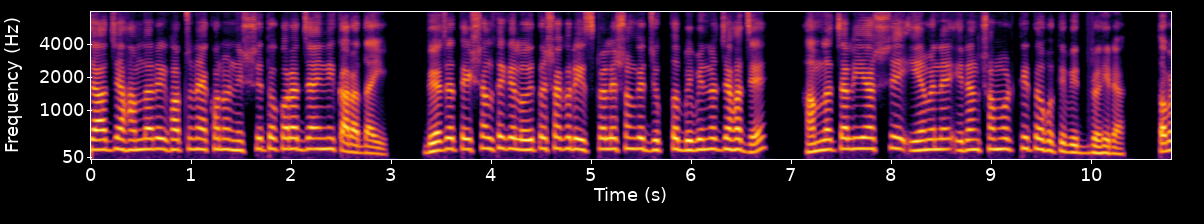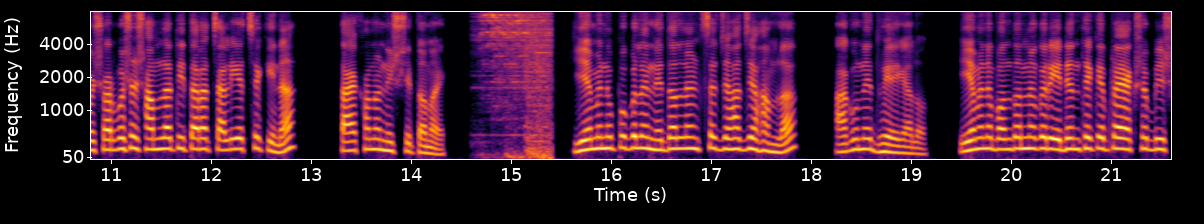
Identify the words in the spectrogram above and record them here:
জাহাজে হামলার এই ঘটনা এখনও নিশ্চিত করা যায়নি, কারা দায়ী? দুই হাজার তেইশ সাল থেকে লোহিত সাগরে ইসরায়েলের সঙ্গে যুক্ত বিভিন্ন জাহাজে হামলা চালিয়ে আসছে ইয়েমেনের ইরান সমর্থিত হুতি বিদ্রোহীরা। তবে সর্বশেষ হামলাটি তারা চালিয়েছে কিনা, তা এখনও নিশ্চিত নয়। ইয়েমেন উপকূলে নেদারল্যান্ডসের জাহাজে হামলা আগুনে ধুয়ে গেল। ইয়েমেনে বন্দরনগর এডেন থেকে প্রায় একশো বিশ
